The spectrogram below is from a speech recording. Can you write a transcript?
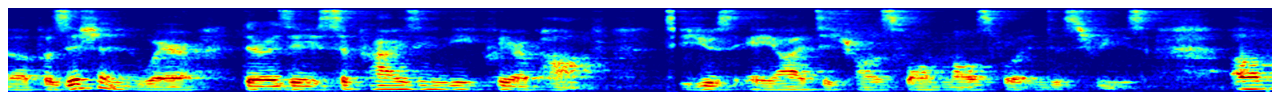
a position where there is a surprisingly clear path to use AI to transform multiple industries. Um,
